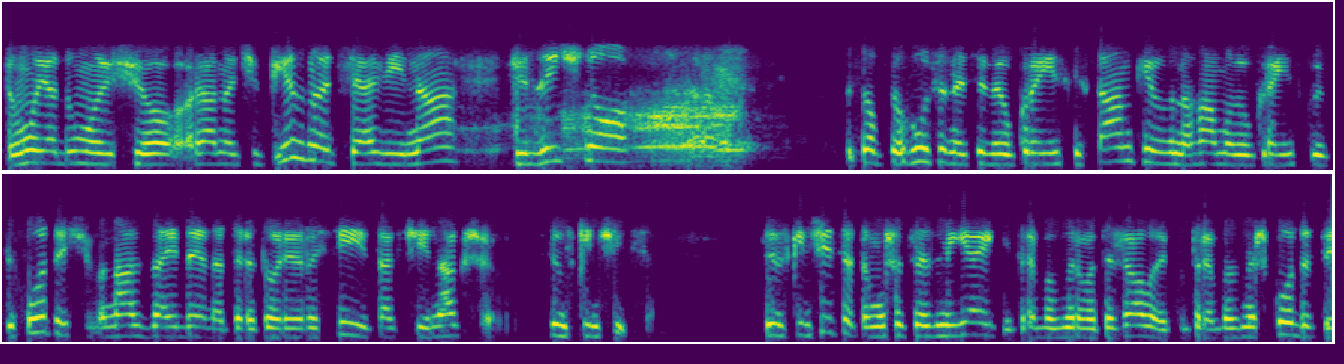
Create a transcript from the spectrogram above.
Тому я думаю, що рано чи пізно ця війна фізично. е, тобто гусеницями українських танків, ногами української піхоти, що вона зайде на територію Росії так чи інакше, цим скінчиться. Цим скінчиться, тому що це змія, якій треба вирвати жало, яку треба знешкодити.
